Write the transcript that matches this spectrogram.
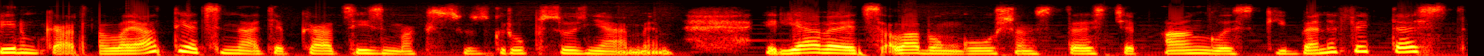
Pirmkārt, lai attiecinātu jebkādas izmaksas uz grupas uzņēmumiem, ir jāveic labumgūšanas tests, jeb angļuiski benefit test,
